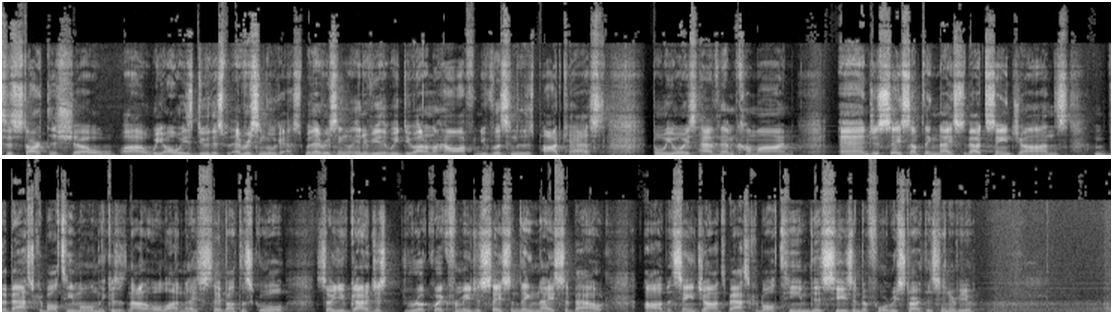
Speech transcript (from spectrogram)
to start this show, uh, we always do this with every single guest, with every single interview that we do. I don't know how often you've listened to this podcast, but we always have them come on and just say something nice about St. John's, the basketball team only, because it's not a whole lot nice to say about the school. So you've got to just, real quick for me, just say something nice about uh, the St. John's basketball team this season before we start this interview. Uh,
